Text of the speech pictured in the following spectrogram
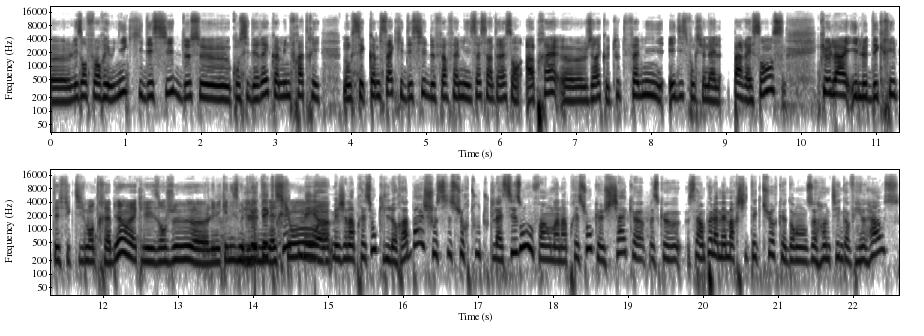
euh, les enfants réunis qui décident de se considérer comme une fratrie. Donc c'est comme ça qu'ils décident de faire famille. Ça, c'est intéressant. Après, euh, je dirais que toute famille est dysfonctionnelle par essence, que là, ils le décryptent effectivement très bien avec les enjeux, euh, les mécanismes de Il le décrypte, domination. mais, euh, mais j'ai l'impression qu'il le rabâche aussi, surtout toute la saison. Enfin, on a l'impression que chaque. Parce que c'est un peu la même architecture que dans The Hunting of Hill House,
